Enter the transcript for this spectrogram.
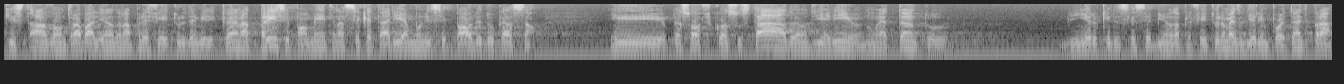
que estavam trabalhando na Prefeitura de Americana, principalmente na Secretaria Municipal de Educação e o pessoal ficou assustado. É um dinheirinho, não é tanto dinheiro que eles recebiam da prefeitura, mas um dinheiro importante para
